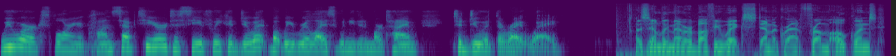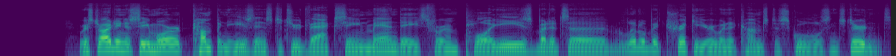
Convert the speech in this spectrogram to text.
We were exploring a concept here to see if we could do it but we realized we needed more time to do it the right way. Assemblymember buffy wicks democrat from oakland. We're starting to see more companies institute vaccine mandates for employees, but it's a little bit trickier when it comes to schools and students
